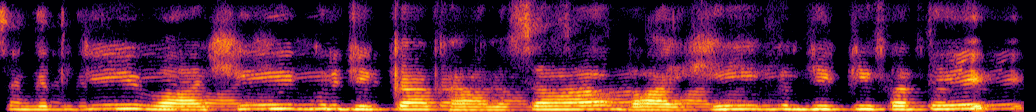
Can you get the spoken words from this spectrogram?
ਸੰਗਤ ਜੀ, ਵਾਹਿਗੁਰੂ ਜੀ ਕਾ ਖਾਲਸਾ, ਵਾਹਿਗੁਰੂ ਜੀ ਕੀ ਫਤਿਹ।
